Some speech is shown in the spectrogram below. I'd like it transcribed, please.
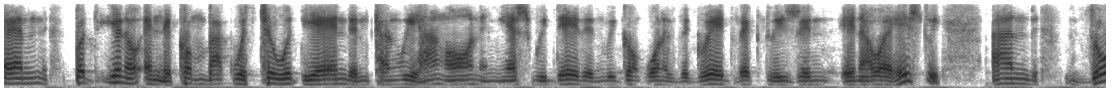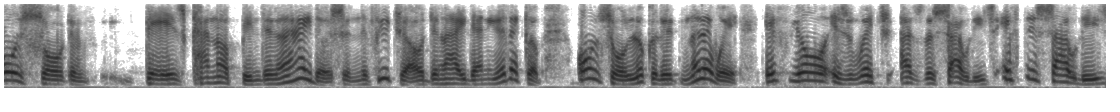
Um, but you know, and they come back with two at the end, and can we hang on? And yes, we did, and we got one of the great victories in in our history. And those sort of days cannot be denied us in the future or denied any other club. Also, look at it another way. If you're as rich as the Saudis, if the Saudis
